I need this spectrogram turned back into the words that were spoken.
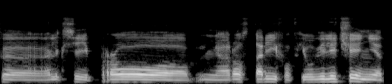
э, Алексей про э, рост тарифов и увеличение,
